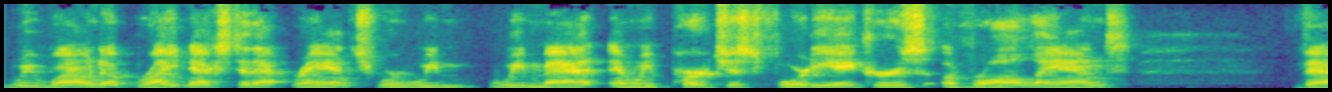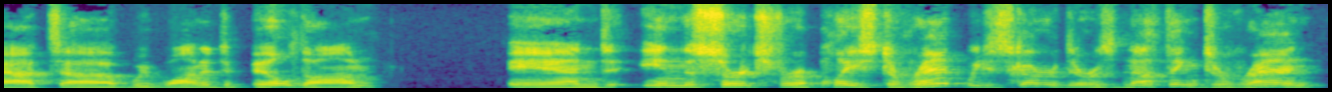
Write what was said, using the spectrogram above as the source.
we wound up right next to that ranch where we we met, and we purchased 40 acres of raw land that uh, we wanted to build on. And in the search for a place to rent, we discovered there was nothing to rent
